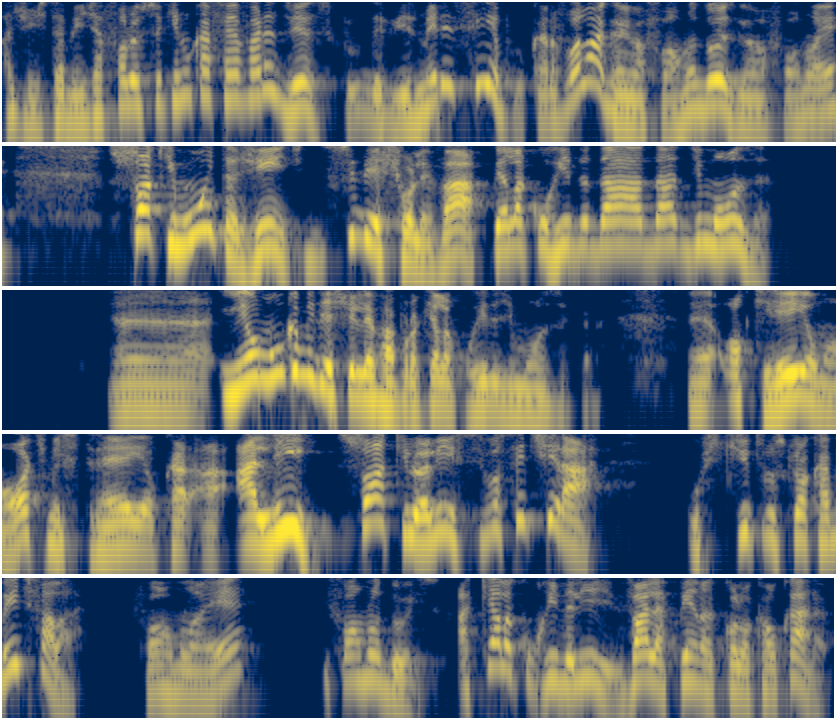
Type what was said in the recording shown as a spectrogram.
A gente também já falou isso aqui no café várias vezes. O De Vries merecia, porque o cara foi lá, ganhou a Fórmula 2, ganhou a Fórmula E. Só que muita gente se deixou levar pela corrida da, da de Monza. É, e eu nunca me deixei levar por aquela corrida de Monza, cara. É, ok, uma ótima estreia. O cara, ali, só aquilo ali, se você tirar os títulos que eu acabei de falar, Fórmula E e Fórmula 2, aquela corrida ali, vale a pena colocar o cara?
